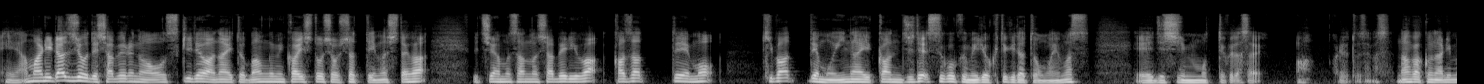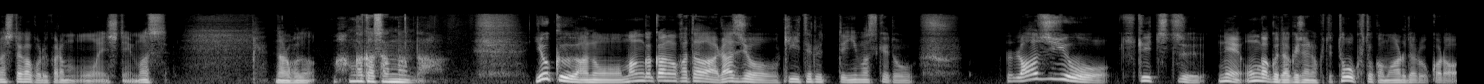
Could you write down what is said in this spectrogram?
えー、あまりラジオで喋るのはお好きではないと番組開始当初おっしゃっていましたが、内山さんの喋りは飾っても、気張ってもいない感じですごく魅力的だと思います。えー、自信持ってください。あ、ありがとうございます。長くなりましたが、これからも応援しています。なるほど。漫画家さんなんだ。よくあの、漫画家の方はラジオを聴いてるって言いますけど、ラジオを聴きつつ、ね、音楽だけじゃなくてトークとかもあるだろうから、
